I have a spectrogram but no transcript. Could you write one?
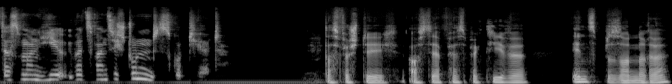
dass man hier über 20 Stunden diskutiert. Das verstehe ich. Aus der Perspektive insbesondere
